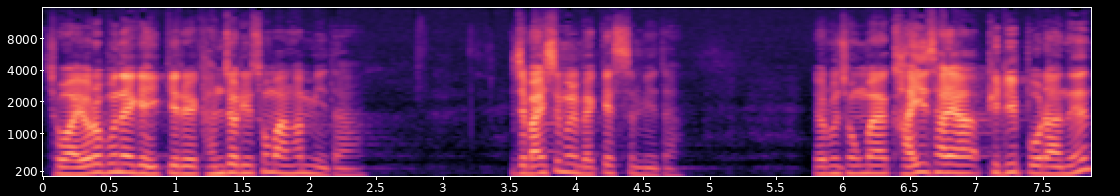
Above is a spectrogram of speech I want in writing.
저와 여러분에게 있기를 간절히 소망합니다. 이제 말씀을 맺겠습니다. 여러분 정말 가이사야 빌립보라는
